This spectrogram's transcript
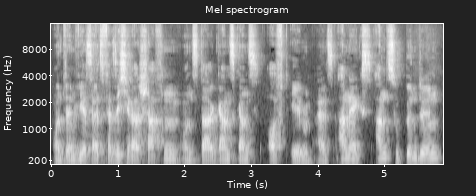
Und wenn wir es als Versicherer schaffen, uns da ganz, ganz oft eben als Annex anzubündeln,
